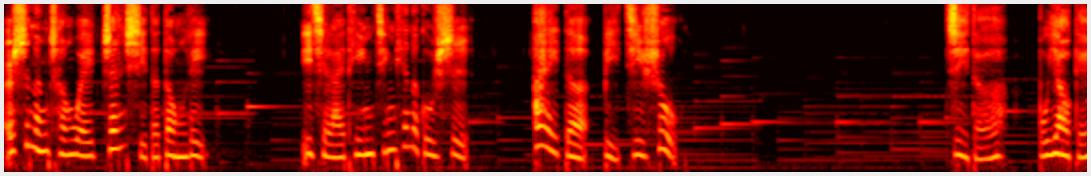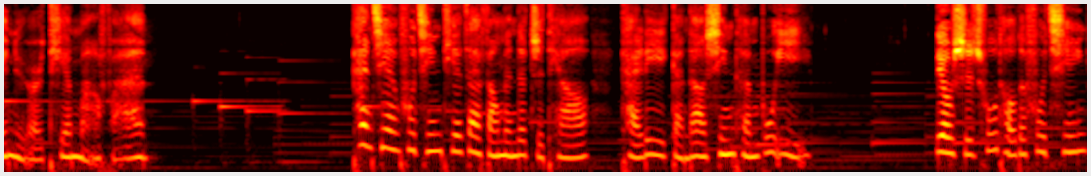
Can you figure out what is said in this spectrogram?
而是能成为珍惜的动力。一起来听今天的故事《爱的笔记术》。记得不要给女儿添麻烦。看见父亲贴在房门的纸条，凯莉感到心疼不已。六十出头的父亲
